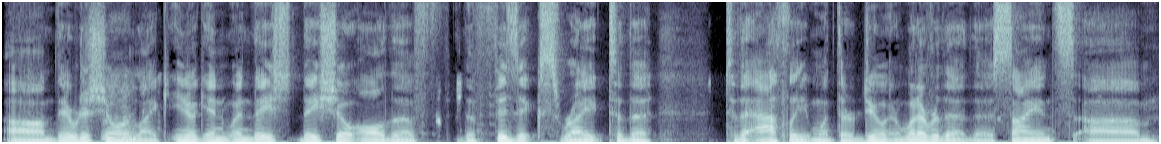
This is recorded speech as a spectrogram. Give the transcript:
um, they were just showing like you know, again when they sh- they show all the the physics right to the to the athlete and what they're doing, and whatever the the science um,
